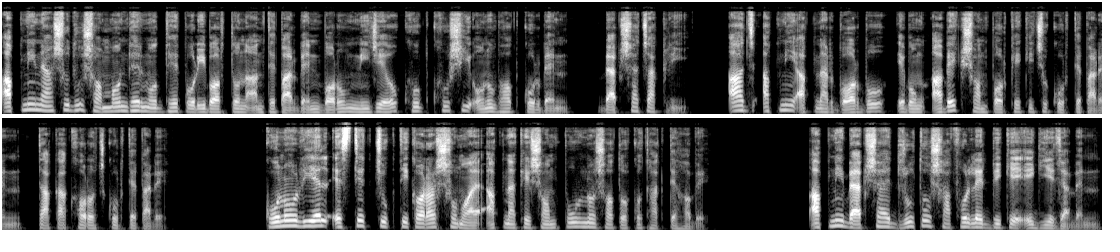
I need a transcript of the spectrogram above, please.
আপনি না শুধু সম্বন্ধের মধ্যে পরিবর্তন আনতে পারবেন, বরং নিজেও খুব খুশি অনুভব করবেন, ব্যবসা চাকরি। আজ আপনি আপনার গর্ব এবং আবেগ সম্পর্কে কিছু করতে পারেন, টাকা খরচ করতে পারে। কোনো রিয়েল এস্টেট চুক্তি করার সময় আপনাকে সম্পূর্ণ সতর্ক থাকতে হবে। আপনি ব্যবসায় দ্রুত সাফল্যের দিকে এগিয়ে যাবেন।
